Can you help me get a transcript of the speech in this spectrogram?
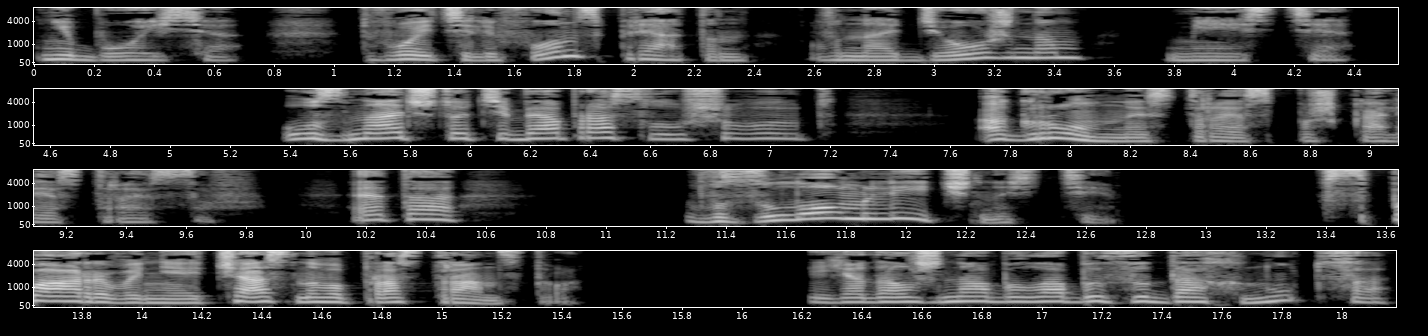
Не бойся, твой телефон спрятан в надежном месте. Узнать, что тебя прослушивают — огромный стресс по шкале стрессов. Это взлом личности, вспарывание частного пространства. И я должна была бы задохнуться,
